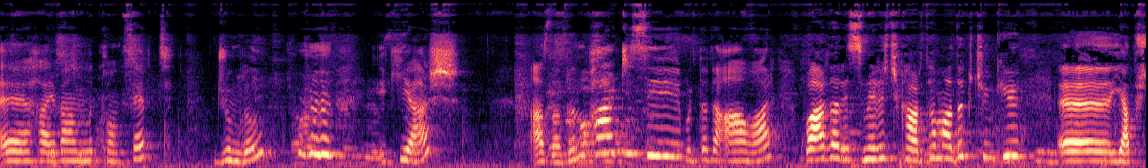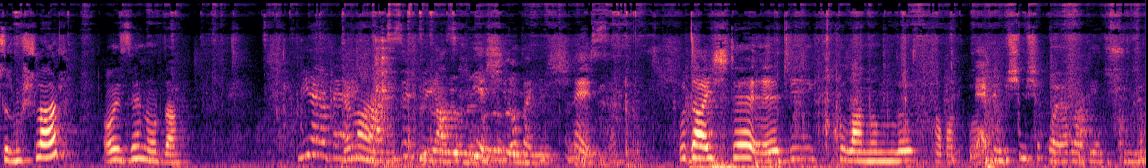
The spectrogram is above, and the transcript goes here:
e, hayvanlı konsept. Jungle. İki yaş. Azad'ın partisi. Burada da A var. Bu arada resimleri çıkartamadık çünkü e, yapıştırmışlar. O yüzden orada. Bir yerde Değil mi. Yeşil o da yeşil. Neyse. Bu da işte e, bir kullanımlı tabaklar. Ne bileyim bir şey bir şey koyarlar diye düşündüm.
